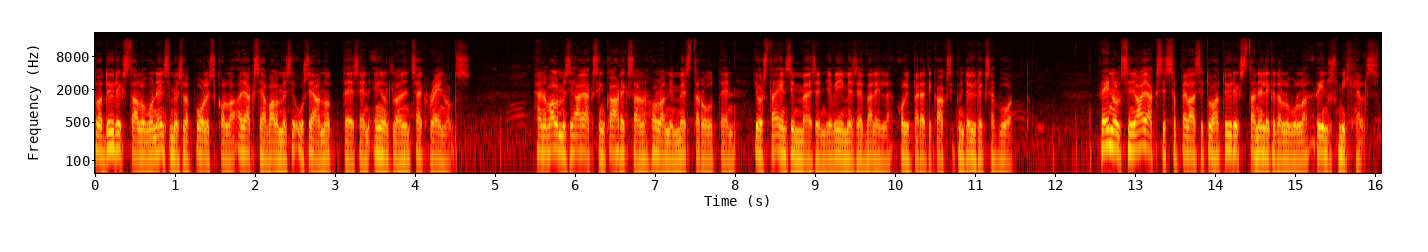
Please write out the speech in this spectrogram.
1900-luvun ensimmäisellä puoliskolla ajaksia valmisi useaan otteeseen englantilainen Jack Reynolds. Hän valmisi ajaksin kahdeksan Hollannin mestaruuteen, joista ensimmäisen ja viimeisen välillä oli peräti 29 vuotta. Reynoldsin ajaksissa pelasi 1940-luvulla Rinus Michels.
